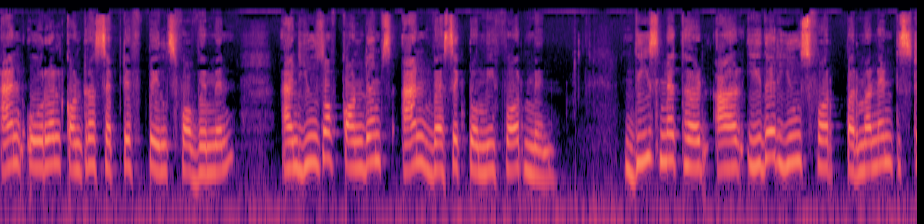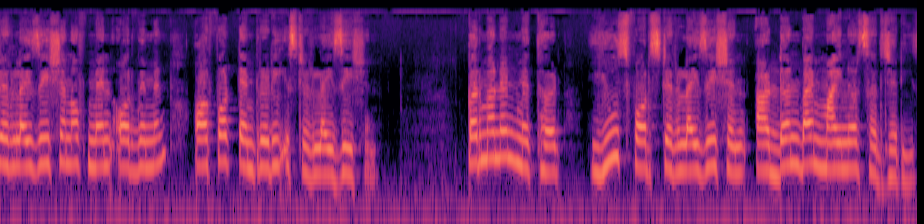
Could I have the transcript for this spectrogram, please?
and oral contraceptive pills for women and use of condoms and vasectomy for men. These methods are either used for permanent sterilization of men or women or for temporary sterilization. Permanent methods used for sterilization are done by minor surgeries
